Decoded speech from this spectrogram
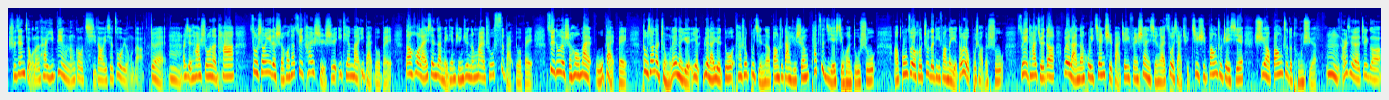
时间久了，它一定能够起到一些作用的。对，嗯，而且他说呢，他做生意的时候，他最开始是一天卖一百多杯，到后来现在每天平均能卖出四百多杯，最多的时候卖五百杯。豆浆的种类呢也越越来越多。他说，不仅呢帮助大学生，他自己也喜欢读书啊，工作和住的地方呢也都有不少的书，所以他觉得未来呢会坚持把这一份善行来做下去，继续帮助这些需要帮助的同学。嗯，而且这个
